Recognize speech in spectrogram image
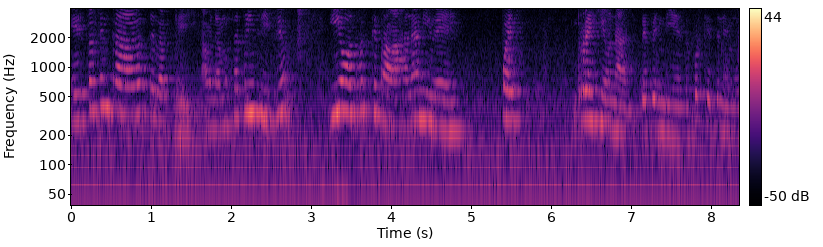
estas entradas de las que hablamos al principio y otras que trabajan a nivel, pues, regional, dependiendo, porque tenemos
